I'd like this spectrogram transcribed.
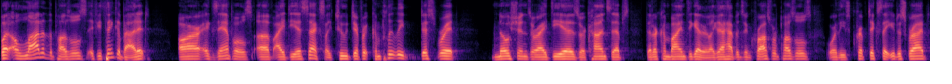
but a lot of the puzzles, if you think about it, are examples of idea sex, like two different, completely disparate notions or ideas or concepts that are combined together. Like that happens in crossword puzzles or these cryptics that you described.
